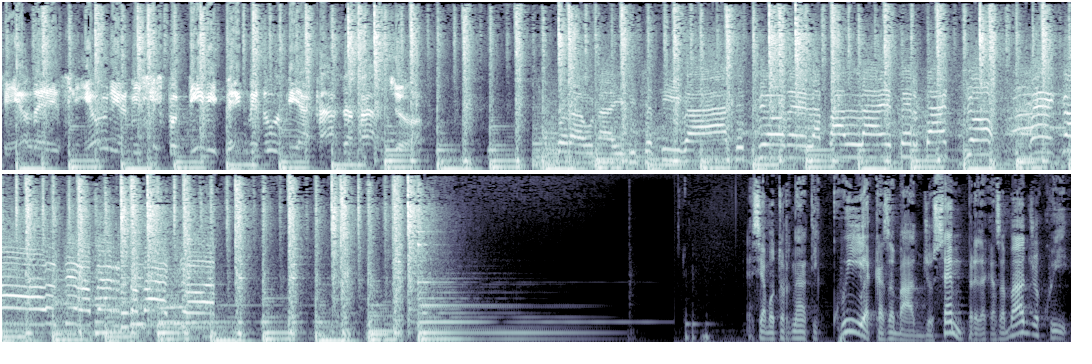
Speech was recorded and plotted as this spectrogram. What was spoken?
Signore e signori, amici sportivi, benvenuti a Casa Baggio. Una iniziativa, attenzione, la palla è per Baggio e gol di Roberto Baggio. E siamo tornati qui a Casabaggio, sempre da Casabaggio, qui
